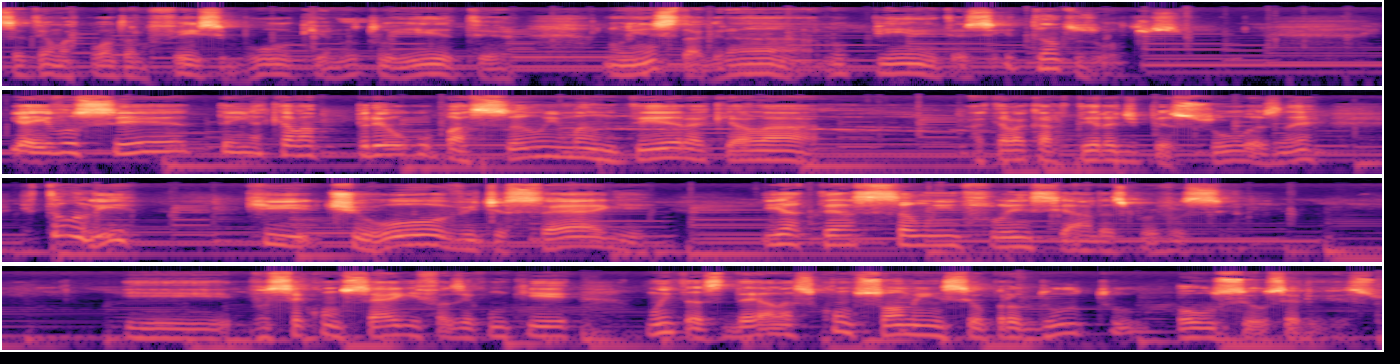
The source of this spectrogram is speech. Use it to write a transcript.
você tem uma conta no Facebook, no Twitter, no Instagram, no Pinterest e tantos outros. E aí você tem aquela preocupação em manter aquela aquela carteira de pessoas, né, que estão ali, que te ouve, te segue e até são influenciadas por você. E você consegue fazer com que muitas delas consomem seu produto ou seu serviço.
